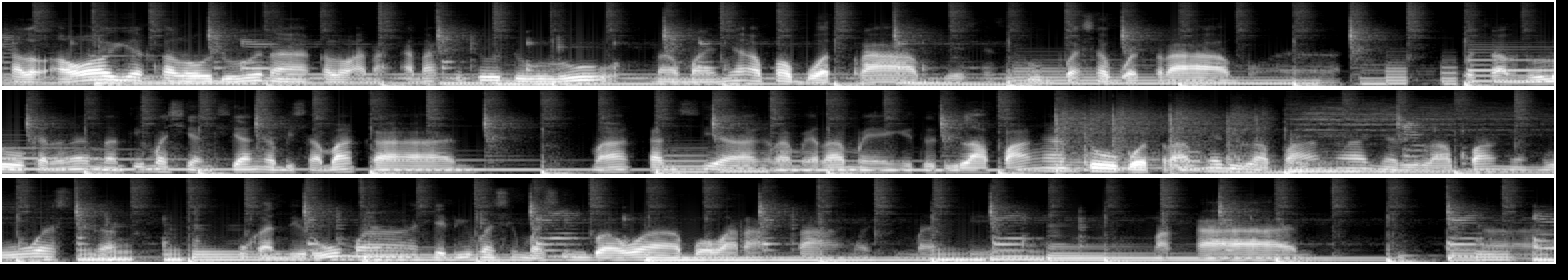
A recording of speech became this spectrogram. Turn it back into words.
kalau awal ya kalau dulu nah kalau anak-anak itu dulu namanya apa buat ram biasanya sebelum puasa buat ram. Nah, buat ram dulu karena nanti masih siang-siang nggak bisa makan. Makan siang rame-rame gitu. Di lapangan tuh buat ramnya di lapangan nyari lapang yang luas enggak. Bukan di rumah jadi masing-masing bawa bawa rantang masing-masing makan. Nah,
